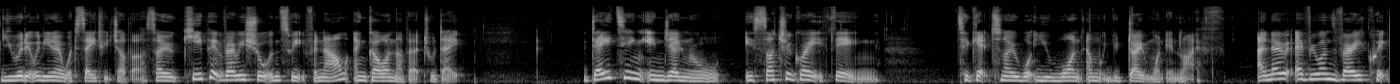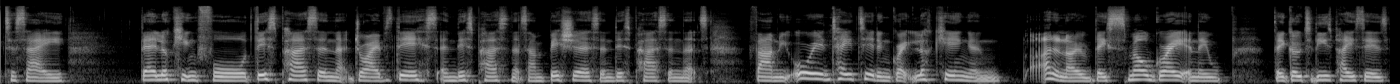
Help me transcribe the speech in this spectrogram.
you wouldn't really know what to say to each other. So keep it very short and sweet for now and go on that virtual date. Dating in general is such a great thing to get to know what you want and what you don't want in life. I know everyone's very quick to say they're looking for this person that drives this and this person that's ambitious and this person that's family orientated and great looking and I don't know, they smell great and they they go to these places.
